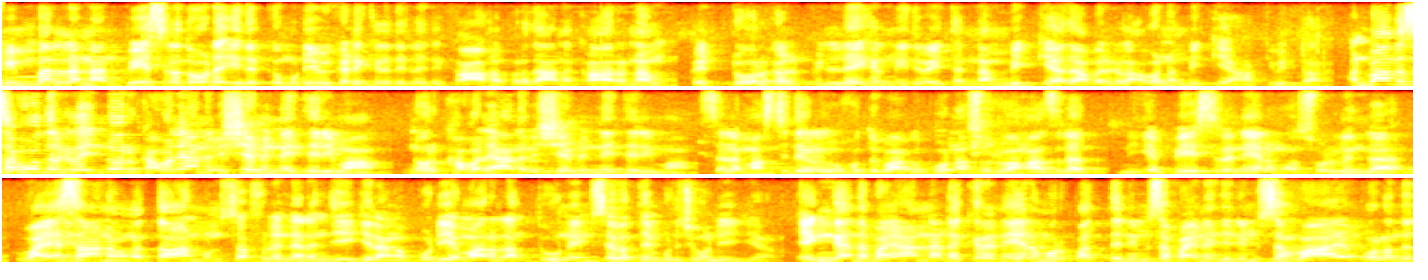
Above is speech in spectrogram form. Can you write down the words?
மிம்பர்ல நான் பேசுறதோடு இதற்கு முடிவு கிடைக்கிறது இல்லை இதுக்காக பிரதான காரணம் பெற்றோர்கள் பிள்ளைகள் மீது வைத்த நம்பிக்கை அது அவர்கள் அவநம்பிக்கையை ஆக்கிவிட்டார். அன்பார்ந்த சகோதரர்களை இன்னொரு கவலையான விஷயம் என்ன தெரியுமா? இன்னொரு கவலையான விஷயம் என்ன தெரியுமா? சில மஸ்ஜிதுகளுக்கு ஹொத்துபாக்கு போனா சொல்லுவாங்க ஹசரத் நீங்க பேசுற நேரமும் சொல்லுங்க. வயசானவங்க தான் முன்சஃப்ல நிறைஞ்சிக்கிறாங்க. பொடியமாரெல்லாம் தூணையும் செவத்தையும் பிடிச்சு கொண்டிருக்கிறாங்க. எங்க அந்த பயான் நடக்கிற நேரம் ஒரு பத்து நிமிஷம் பதினஞ்சு நிமிஷம் வாயை பொழந்து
